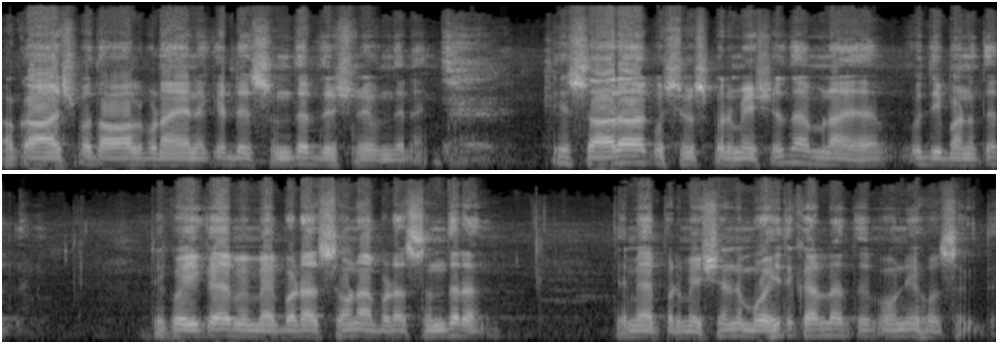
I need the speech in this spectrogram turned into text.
ਆਕਾਸ਼ ਪਤਾਲ ਬਣਾਏ ਨੇ ਕਿੰਨੇ ਸੁੰਦਰ ਦ੍ਰਿਸ਼ ਹੁੰਦੇ ਨੇ। ਇਹ ਸਾਰਾ ਕੁਝ ਉਸ ਪਰਮੇਸ਼ਰ ਦਾ ਬਣਾਇਆ, ਉਹਦੀ ਬਣਤਰ। ਤੇ ਕੋਈ ਕਹੇ ਮੈਂ- ਮੈਂ ਬੜਾ ਸੋਹਣਾ, ਬੜਾ ਸੁੰਦਰ ਹਾਂ, ਤੇ ਮੈਂ ਪਰਮੇਸ਼ਰ ਨੂੰ ਮੋਹਿਤ ਕਰ ਲਾਂ ਤੇ ਉਹ ਨਹੀਂ ਹੋ ਸਕਦਾ।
